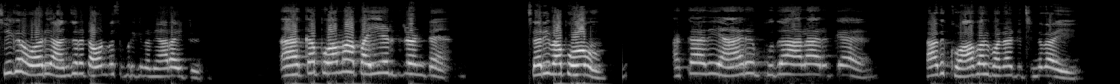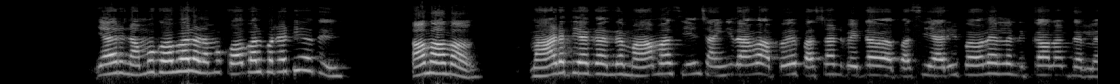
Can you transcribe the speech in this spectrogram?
சீக்கிரம் ஓடி அஞ்சரை டவுன் பஸ் பிடிக்கணும் நேரம் ஆயிட்டு அக்கா போமா பைய எடுத்துட்டு வந்துட்டேன். சரி வா போவோம். அக்கா அது யாரு? புது ஆளா கோபால் பண்ணாட்டி சின்னதாயி. யாரு நம்ம நம்ம கோபால் பண்ணாட்டி அது ஆமா ஆமா மாடத்தி அக்கா அந்த மாமா சீன் சங்கீதாவும் அப்பவே பஸ் ஸ்டாண்ட் போயிட்டா பஸ் ஏறி போகல இல்ல நிக்காதான்னு தெரியல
